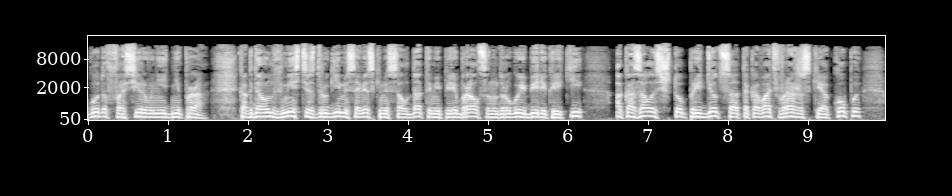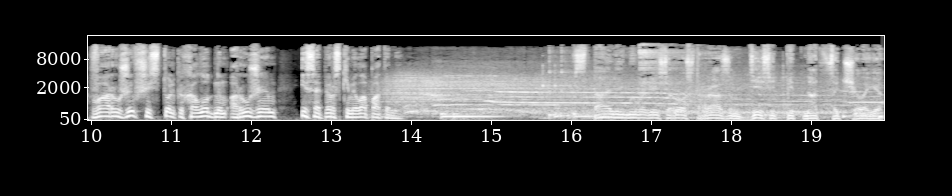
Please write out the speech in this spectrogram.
года в форсировании Днепра. Когда он вместе с другими советскими солдатами перебрался на другой берег реки, оказалось, что придется атаковать вражеские окопы, вооружившись только холодным оружием и саперскими лопатами. Стали мы во весь рост разом 10-15 человек,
